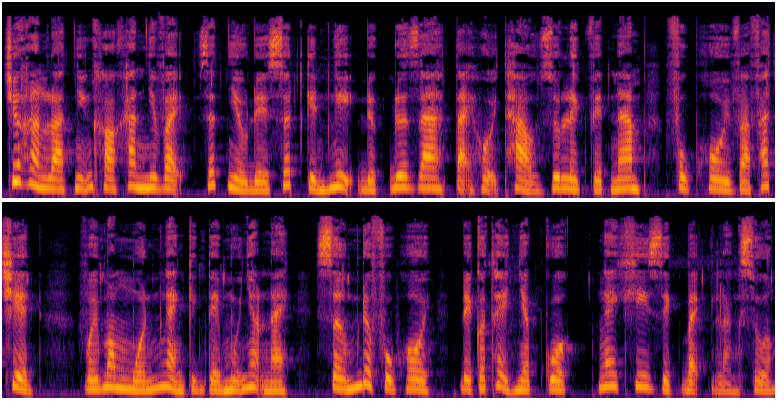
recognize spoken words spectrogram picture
Trước hàng loạt những khó khăn như vậy, rất nhiều đề xuất kiến nghị được đưa ra tại Hội thảo Du lịch Việt Nam phục hồi và phát triển, với mong muốn ngành kinh tế mũi nhọn này sớm được phục hồi để có thể nhập cuộc ngay khi dịch bệnh lắng xuống.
